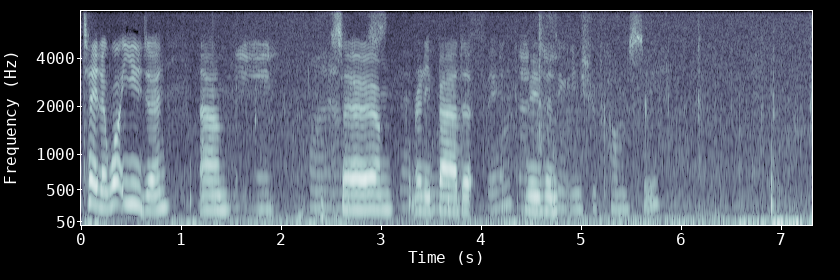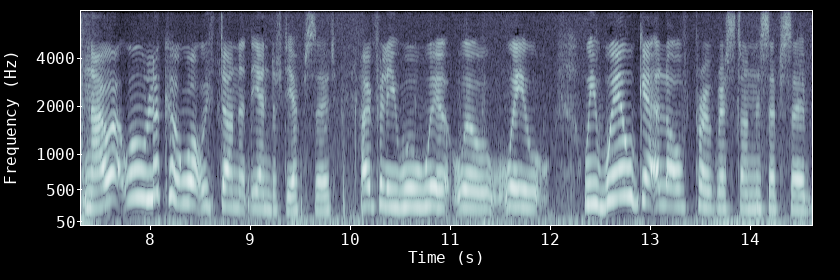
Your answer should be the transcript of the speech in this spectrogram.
Taylor, what are you doing? Um, So, I'm really bad at I moving. think you should come see. no, uh, we'll look at what we've done at the end of the episode. Hopefully, we'll we'll we'll, we'll we will get a lot of progress done this episode,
